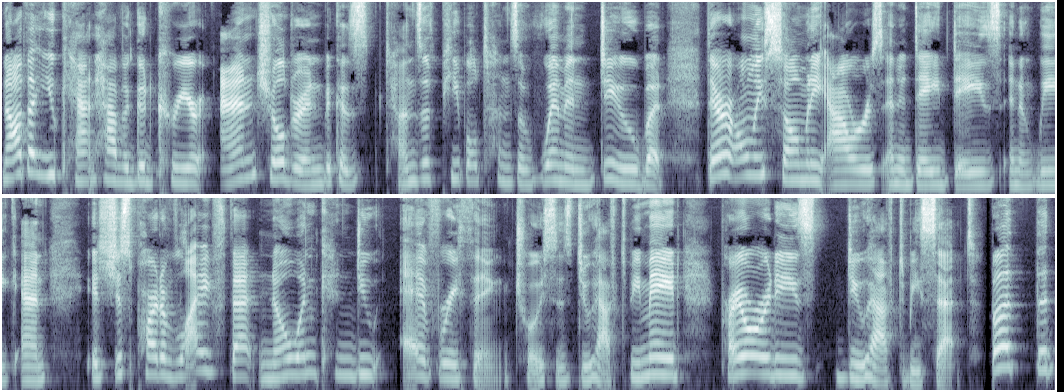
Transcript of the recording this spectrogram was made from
Not that you can't have a good career and children, because tons of people, tons of women do, but there are only so many hours in a day, days in a week, and it's just part of life that no one can do everything. Choices do have to be made, priorities do have to be set. But the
